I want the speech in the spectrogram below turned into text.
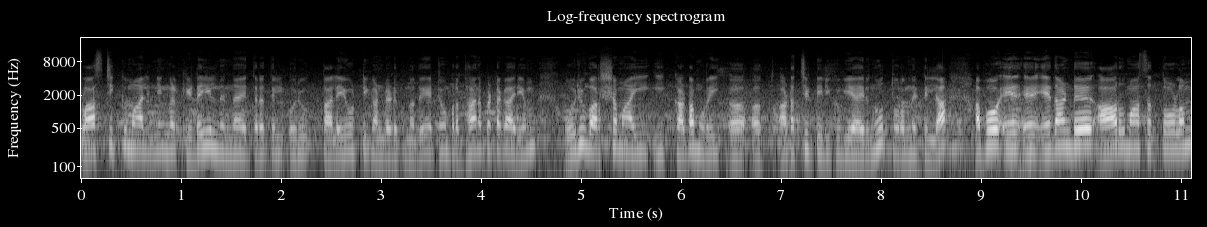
പ്ലാസ്റ്റിക് മാലിന്യങ്ങൾക്കിടയിൽ നിന്ന് ഇത്തരത്തിൽ ഒരു തലയോട്ടി കണ്ടെടുക്കുന്നത്. ഏറ്റവും പ്രധാനപ്പെട്ട കാര്യം ഒരു വർഷമായി ഈ കടമുറി അടച്ചിട്ടിരിക്കുകയായിരുന്നു തുറന്നിട്ടില്ല. അപ്പോൾ ഏതാണ്ട് ആറുമാസത്തോളം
